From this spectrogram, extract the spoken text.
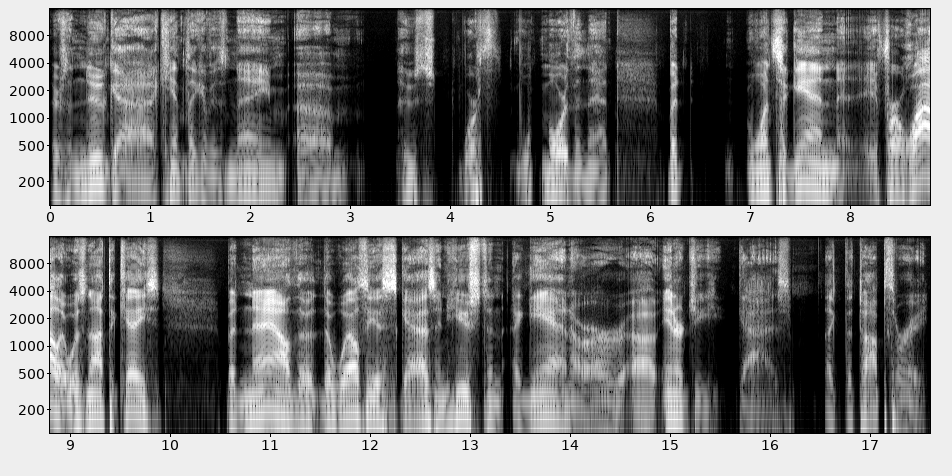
there's a new guy. I can't think of his name. Um, who's worth more than that. But once again, for a while it was not the case. But now the the wealthiest guys in Houston again are uh, energy guys, like the top three.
